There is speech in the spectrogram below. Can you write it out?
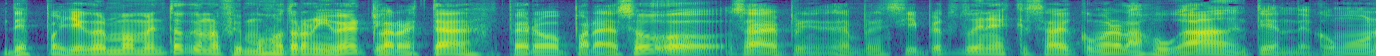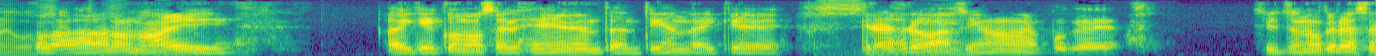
después llegó el momento que nos fuimos a otro nivel, claro está. Pero para eso, o sea, al, principio tú tenías que saber cómo era la jugada, ¿entiendes? Cómo negociar. Claro, no hay hay que conocer gente, ¿entiendes? Hay que crear relaciones, porque si tú no creas,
